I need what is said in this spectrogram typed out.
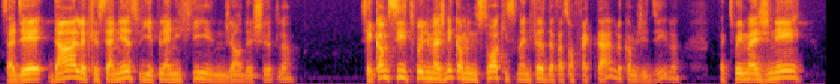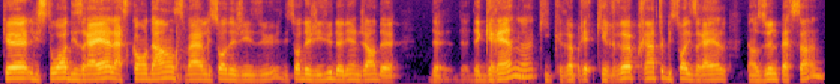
C'est-à-dire, dans le christianisme, il est planifié une genre de chute. C'est comme si tu peux l'imaginer comme une histoire qui se manifeste de façon fractale, comme j'ai dit. Là. tu peux imaginer que l'histoire d'Israël, elle se condense vers l'histoire de Jésus. L'histoire de Jésus devient une genre de, de, de, graine qui, qui reprend toute l'histoire d'Israël dans une personne.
